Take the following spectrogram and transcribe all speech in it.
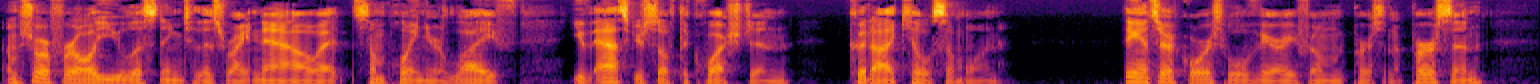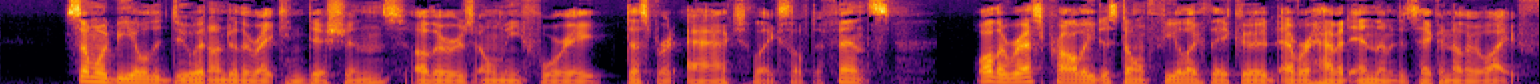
I'm sure for all you listening to this right now, at some point in your life, you've asked yourself the question Could I kill someone? The answer, of course, will vary from person to person. Some would be able to do it under the right conditions, others only for a desperate act like self defense, while the rest probably just don't feel like they could ever have it in them to take another life,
